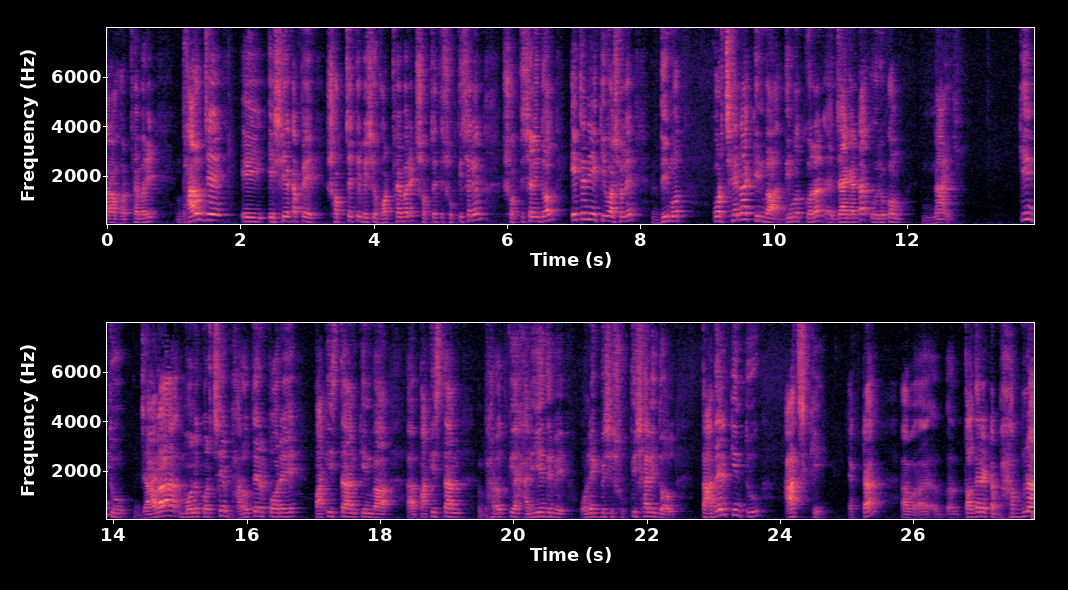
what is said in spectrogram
তারা হট ফেভারিট ভারত যে এই এশিয়া কাপে সবচাইতে বেশি হট ফেভারিট সবচাইতে শক্তিশালী শক্তিশালী দল, এটা নিয়ে কেউ আসলে দ্বিমত করছে না কিংবা দ্বিমত করার জায়গাটা ওই রকম নাই। কিন্তু যারা মনে করছে ভারতের পরে পাকিস্তান কিংবা পাকিস্তান ভারতকে হারিয়ে দেবে অনেক বেশি শক্তিশালী দল, তাদের কিন্তু আজকে একটা তাদের একটা ভাবনা,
